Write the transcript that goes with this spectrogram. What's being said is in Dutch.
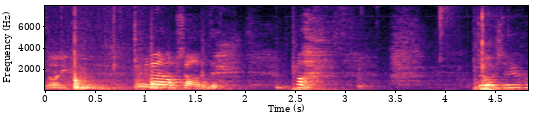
Sorry. Ik ben opzanten. Oh. Zo is het heel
